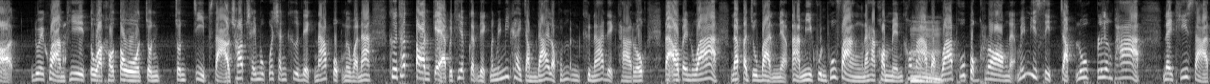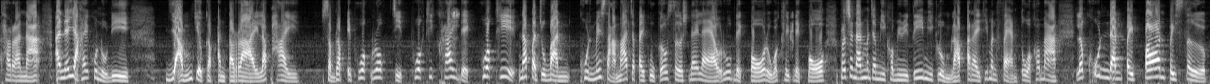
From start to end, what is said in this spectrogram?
ด้วยความที่ตัวเขาโตจนจนจีบสาวชอบใช้มุกว่าฉันคือเด็กหน้าปกเนวาน่าคือถ้าตอนแก่ไปเทียบกับเด็กมันไม่มีใครจำได้หรอกเพราะมันคือหน้าเด็กทารก แต่เอาเป็นว่าณปัจจุบันเนี่ยอะมีคุณผู้ฟังนะคะคอมเมนต์เข้ามาอืมบอกว่าผู้ปกครองเนี่ยไม่มีสิทธิ์จับลูกเปลื้องผ้าในที่สาธารณะ อันเนี้ยอยากให้คุณหนูดีย้ำเกี่ยวกับอันตรายและภัย สำหรับไอ้พวกโรคจิต พวกที่ใคร่เด็ก พวกที่ณปัจจุบันคุณไม่สามารถจะไป Google Search ได้แล้ว รูปเด็กโป๊หรือว่าคลิปเด็กโป๊เพราะฉะนั้นมันจะมีคอมมูนิตี้มีกลุ่มลับอะไรที่มันแฝงตัวเข้ามา แล้วคุณดันไปป้อนไปเสิร์ฟ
